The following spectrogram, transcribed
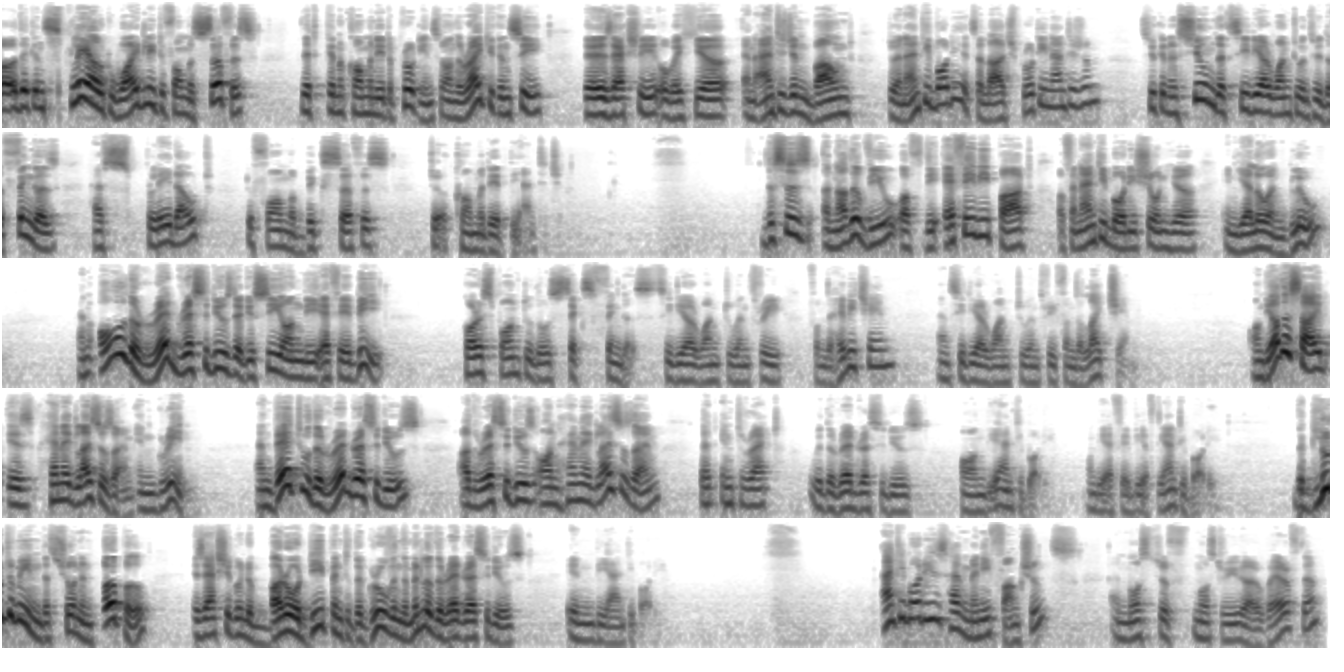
or they can splay out widely to form a surface that can accommodate a protein. So on the right, you can see there is actually over here an antigen bound to an antibody. It's a large protein antigen. So you can assume that CDR1, 2, and 3, the fingers, have splayed out to form a big surface to accommodate the antigen. This is another view of the FAB part of an antibody shown here in yellow and blue. And all the red residues that you see on the FAB correspond to those six fingers, CDR1, 2, and 3 from the heavy chain, and CDR1, 2, and 3 from the light chain. On the other side is hen egg lysozyme in green. And there too, the red residues are the residues on hen egg lysozyme that interact with the red residues on the antibody, on the FAB of the antibody. The glutamine that's shown in purple is actually going to burrow deep into the groove in the middle of the red residues in the antibody. Antibodies have many functions, and most of, most of you are aware of them.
